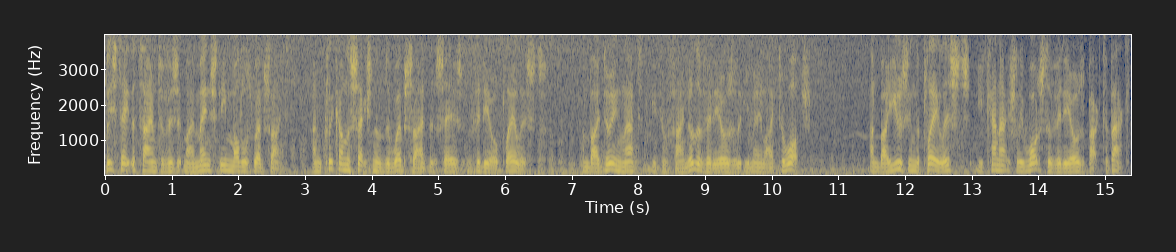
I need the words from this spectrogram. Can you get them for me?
Please take the time to visit my Mainsteam Models website and click on the section of the website that says Video Playlists. And by doing that you can find other videos that you may like to watch. And by using the playlists you can actually watch the videos back to back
